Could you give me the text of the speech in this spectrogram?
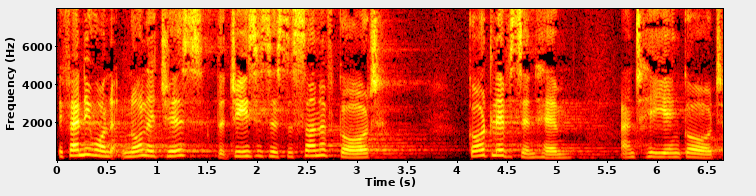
If anyone acknowledges that Jesus is the Son of God, God lives in him and he in God.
